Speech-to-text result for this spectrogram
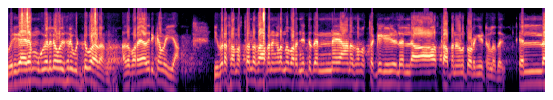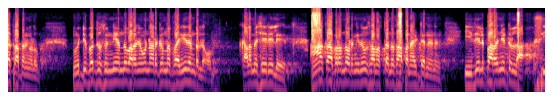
ഒരു കാര്യം മുകളിലെ ഓഫീസർ വിട്ടുപോയതാണ്. അത് പറയാതിരിക്കാൻ വയ്യ. ഇവിടെ സമസ്തന്റെ സ്ഥാപനങ്ങൾ എന്ന് പറഞ്ഞിട്ട് തന്നെയാണ് സമസ്തക്ക് കീഴിൽ എല്ലാ സ്ഥാപനങ്ങളും തുടങ്ങിയിട്ടുള്ളത്. എല്ലാ സ്ഥാപനങ്ങളും. നൂറ്റിപ്പത്ത് സുന്നി എന്ന് പറഞ്ഞുകൊണ്ട് നടക്കുന്ന ഫരീദ് ഉണ്ടല്ലോ കളമശ്ശേരിയിൽ ആ സ്ഥാപനം തുടങ്ങിയതും സമസ്തന്റെ സ്ഥാപനമായിട്ട് തന്നെയാണ്. ഇതിൽ പറഞ്ഞിട്ടുള്ള സി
